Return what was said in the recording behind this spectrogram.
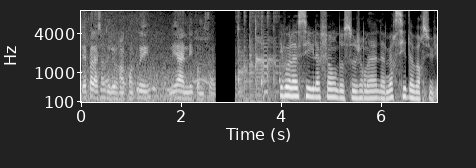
j'ai pas la chance de le rencontrer, ni à comme ça. Et voilà, c'est la fin de ce journal. Merci de l'avoir suivi.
